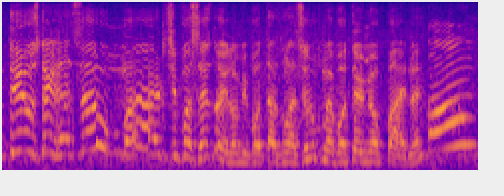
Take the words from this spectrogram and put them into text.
Deus, tem razão, Marge. Vocês não irão me botar no asilo como eu botei meu pai, né? Bom,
